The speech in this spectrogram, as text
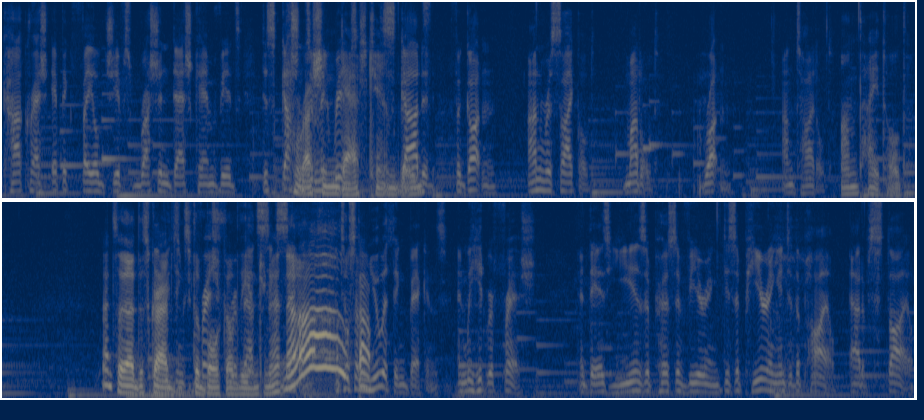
car crash epic failed gifs, Russian dashcam vids, discussions Russian of dashcam discarded, vids. forgotten, unrecycled, muddled, rotten, untitled. Untitled. I'd say that describes the bulk of the internet. No! Until some newer thing beckons, and we hit refresh. And there's years of persevering, disappearing into the pile, out of style,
